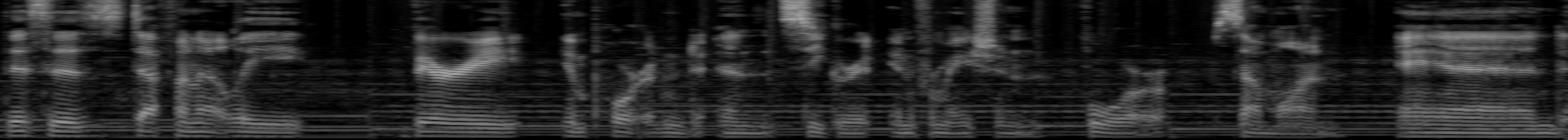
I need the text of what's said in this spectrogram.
This is definitely very important and secret information for someone. And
